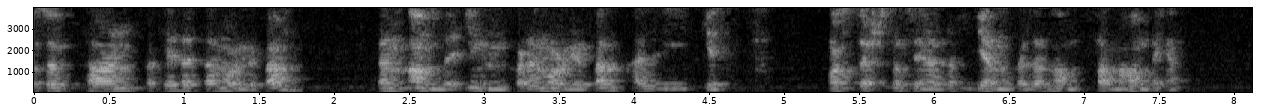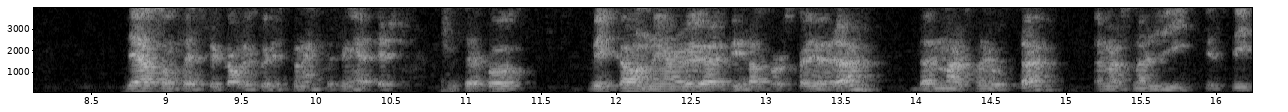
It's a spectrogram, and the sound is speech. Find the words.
Og så tar den ok, dette er målgruppa. Den andre innenfor den målgruppen er likest og har størst sannsynlighet for å gjennomføre den samme handlingen. Det er sånn Facebook-algoritmen egentlig fungerer. Vi ser på hvilke handlinger du vil at folk skal gjøre, hvem er det som har gjort det, hvem er det som er likest de.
